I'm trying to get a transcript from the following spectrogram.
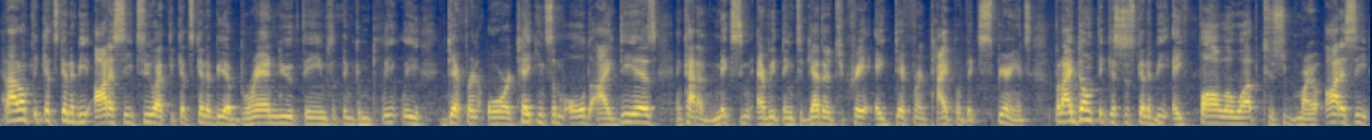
And I don't think it's going to be Odyssey 2. I think it's going to be a brand new theme, something completely different, or taking some old ideas and kind of mixing everything together to create a different type of experience experience. But I don't think it's just going to be a follow up to Super Mario Odyssey.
